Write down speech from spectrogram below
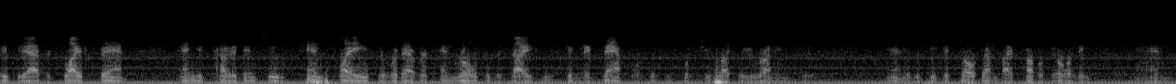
take the average lifespan, and you cut it into 10 plays or whatever, 10 rolls of the dice, and just give an example. This is what you'd likely run into, and it would be just all done by probability and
